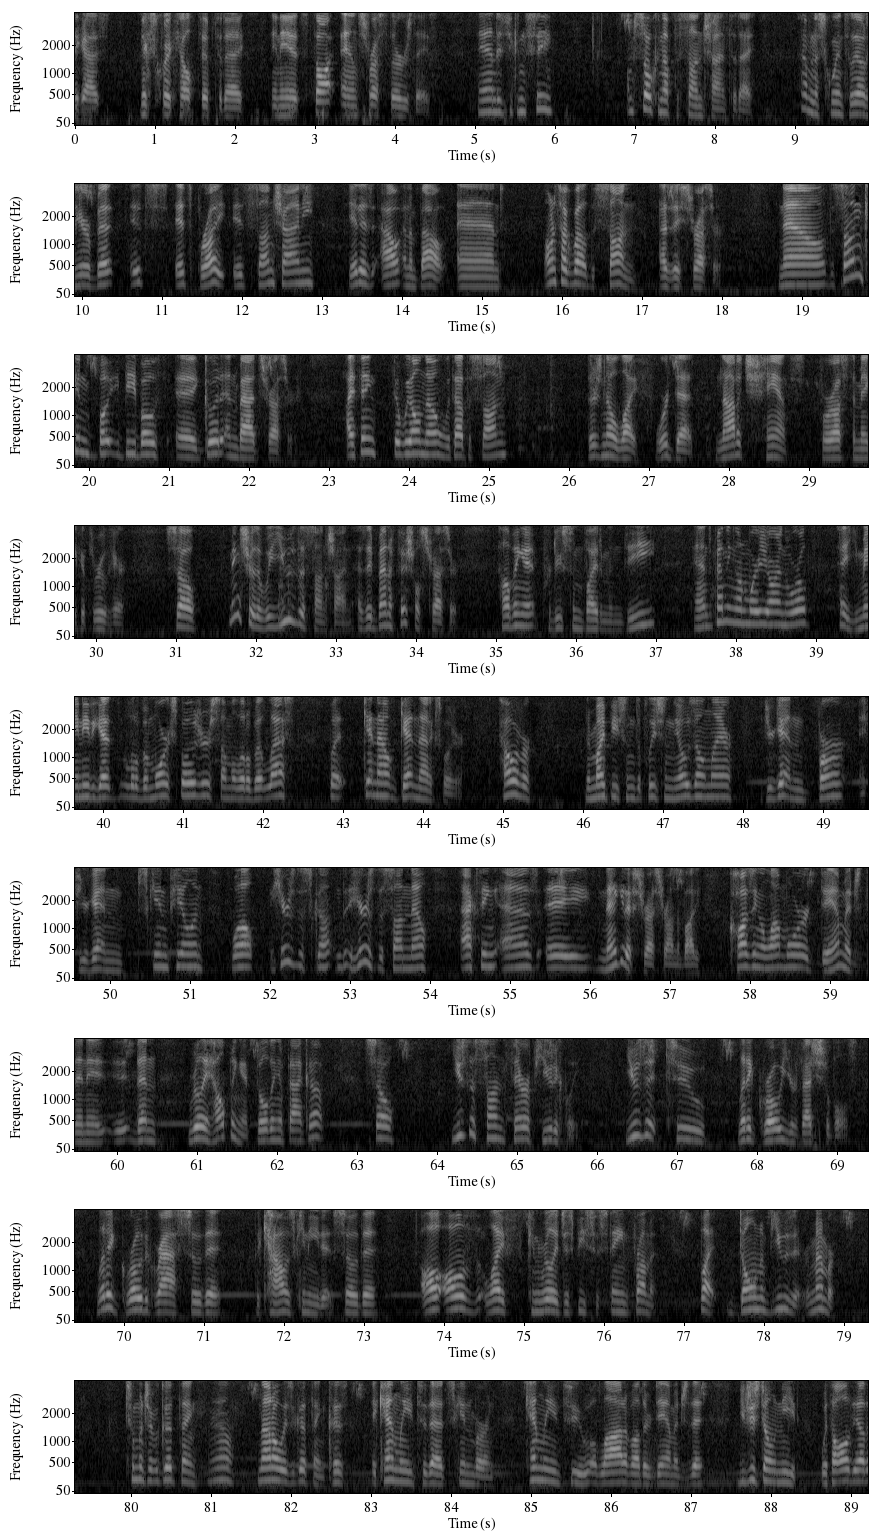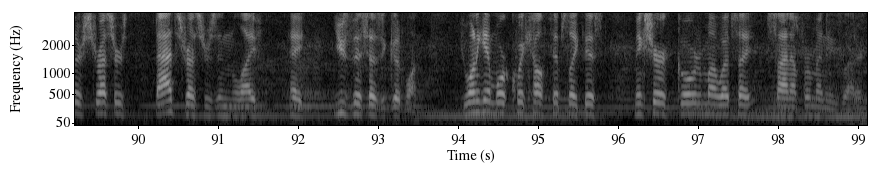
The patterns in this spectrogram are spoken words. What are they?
Hey guys, Nick's quick health tip today, and it's Thought and Stress Thursdays. And as you can see, I'm soaking up the sunshine today. Having a squint out here a bit. It's it's bright, it's sunshiny, it is out and about, and I want to talk about the sun as a stressor. Now, the sun can be both a good and bad stressor. I think that we all know without the sun, there's no life. We're dead. Not a chance for us to make it through here. So make sure that we use the sunshine as a beneficial stressor, helping it produce some vitamin D. And depending on where you are in the world, hey, you may need to get a little bit more exposure, some a little bit less, but getting out, getting that exposure. However, there might be some depletion in the ozone layer. If you're getting burnt, if you're getting skin peeling, well, here's the here's the sun now acting as a negative stressor on the body, causing a lot more damage than it than really helping it, building it back up. So use the sun therapeutically. Use it to let it grow your vegetables. Let it grow the grass so that the cows can eat it, so that all, all of life can really just be sustained from it. But don't abuse it. Remember, too much of a good thing, well, it's not always a good thing because it can lead to that skin burn, can lead to a lot of other damage that you just don't need. With all the other stressors, bad stressors in life, hey, use this as a good one. If you want to get more quick health tips like this, make sure go over to my website, sign up for my newsletter.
